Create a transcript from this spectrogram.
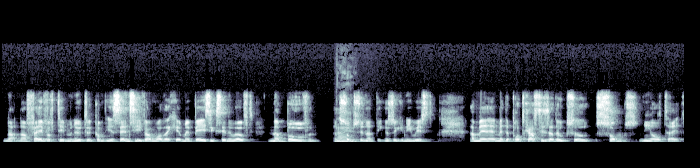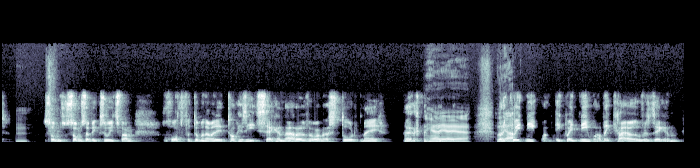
na, na vijf of tien minuten, komt die essentie van wat je mee bezig bent in je hoofd naar boven. En Ah, soms zijn dat dingen die je niet wist. En met, met de podcast is dat ook zo, soms, niet altijd. Soms, soms heb ik zoiets van, godverdomme, dan moet ik toch eens iets zeggen daarover, want dat stoort mij. Ja, ja, ja. Maar ja, ik, weet niet wat, ik weet niet wat ik ga over zeggen.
